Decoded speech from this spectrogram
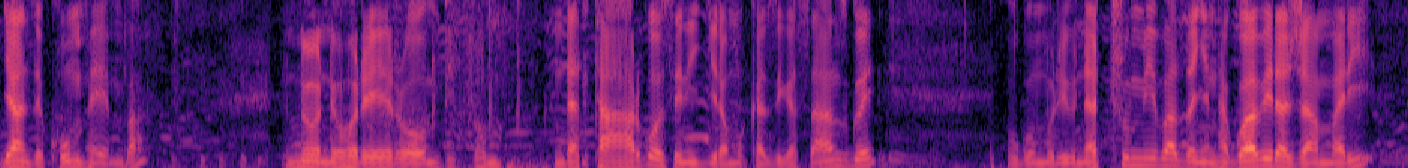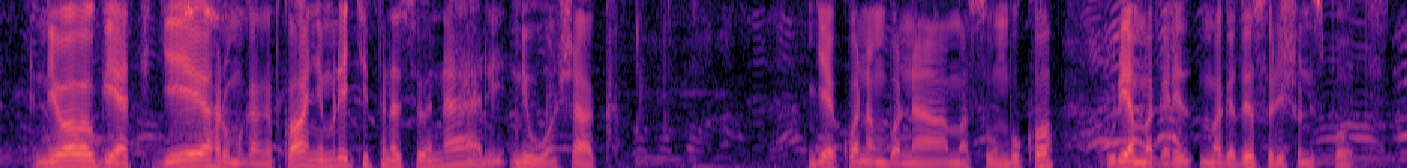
byanze kumpemba. Noneho rero mbivamo. Ndataha rwose nigira mu kazi gasanzwe. Ubwo muri bibiri na cumi bazanye ntagwabira jean marie ni we wababwiye ati yewe hari umuganga twabanye muri ekipe nasiyonari ni uwo nshaka. Ngiye kubona mbona masumbuko uriya magaze sports. eh,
